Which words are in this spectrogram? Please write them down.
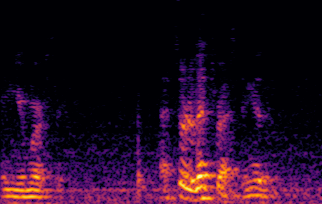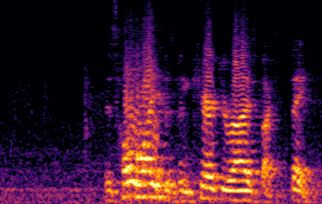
in your mercy. That's sort of interesting, isn't it? His whole life has been characterized by faith.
